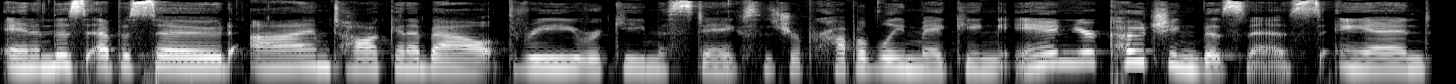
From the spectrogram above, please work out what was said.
And in this episode, I'm talking about three rookie mistakes that you're probably making in your coaching business. And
